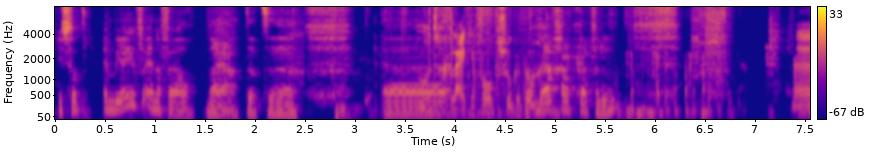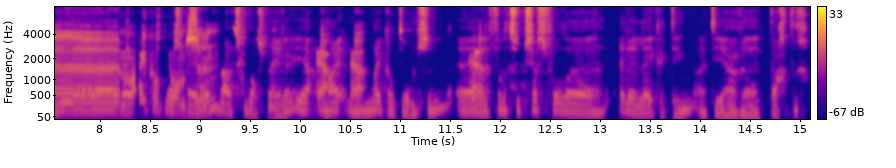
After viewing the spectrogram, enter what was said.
is dat NBA of NFL? Nou ja, dat... Uh, uh, Moeten we gelijk even opzoeken, toch? Ja, ga ik even doen. Uh, Michael Thompson. Basketbalspeler, ja, Ja, ja. Michael Thompson. Uh, Ja. Van het succesvolle LA Laker team uit de jaren 80.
